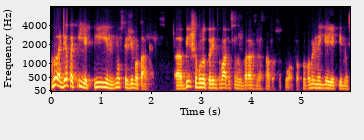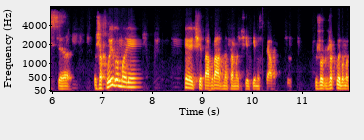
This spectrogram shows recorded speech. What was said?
Ну а є такі, які, ну скажімо так, е, більше будуть орієнтуватися на збереження статусу КВО. Тобто вони не є якимись е, жахливими е, чи там радниками, чи якимись прям жахливими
